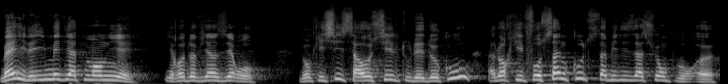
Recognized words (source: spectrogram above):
mais il est immédiatement nié. Il redevient 0. Donc ici, ça oscille tous les deux coups, alors qu'il faut 5 coups de stabilisation pour E.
